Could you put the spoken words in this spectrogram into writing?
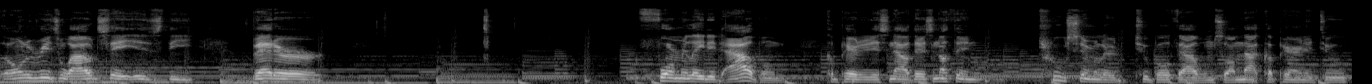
the only reason why I would say is the better formulated album compared to this. Now, there's nothing too similar to both albums, so I'm not comparing it to.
